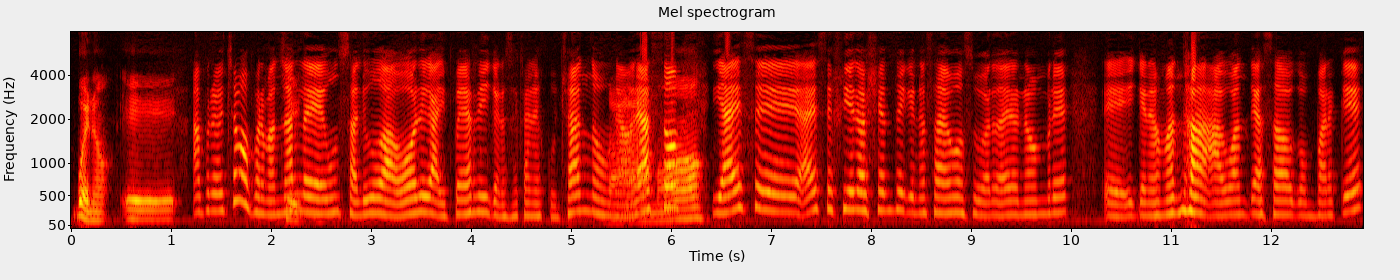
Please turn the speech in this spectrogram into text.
bueno. Eh, Aprovechamos para mandarle un saludo a Olga y Perry que nos están escuchando, un abrazo. Y a ese, a ese fiel oyente que no sabemos su verdadero nombre, eh, y que nos manda aguante asado con parqué,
